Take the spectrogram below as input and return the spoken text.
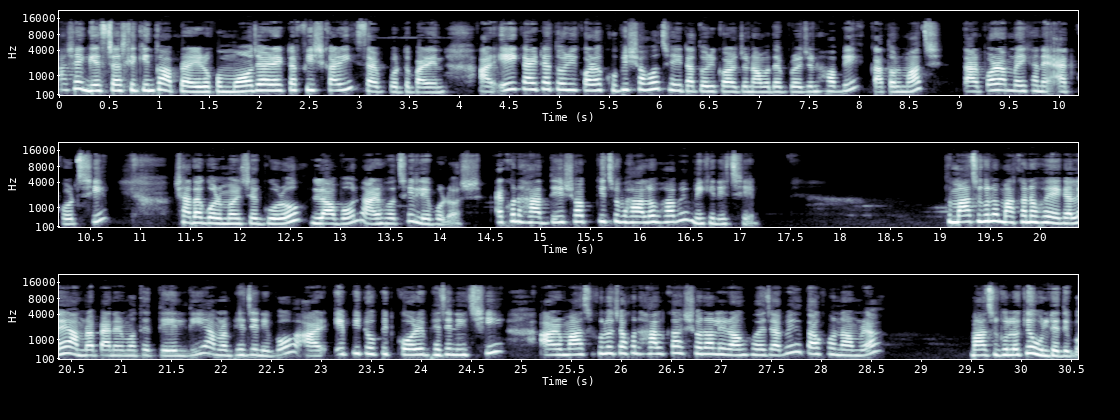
বাসায় গেস্ট আসলে কিন্তু আপনারা এরকম মজার একটা ফিশ কারি সার্ভ করতে পারেন। আর এই কারিটা তৈরি করা খুবই সহজ, এটা তৈরি করার জন্য আমাদের প্রয়োজন হবে কাতল মাছ। তারপর আমরা এখানে অ্যাড করছি সাদা গোলমরিচের গুঁড়ো, লবণ আর হচ্ছে লেবু রস। এখন হাত দিয়ে সবকিছু ভালোভাবে মেখে নিচ্ছি। তো মাছগুলো মাখানো হয়ে গেলে আমরা প্যানের মধ্যে তেল দিয়ে আমরা ভেজে নিব। আর এপিট ওপিট করে ভেজে নিচ্ছি। আর মাছগুলো যখন হালকা সোনালি রং হয়ে যাবে, তখন আমরা মাছগুলোকে উল্টে দিব।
